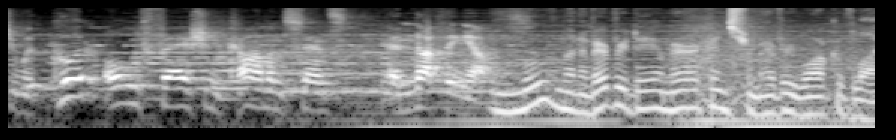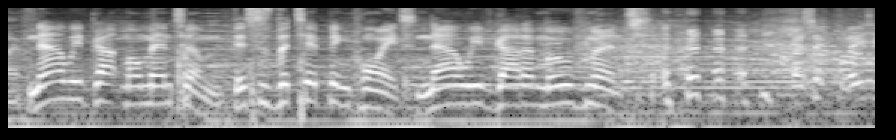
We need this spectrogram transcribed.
Treat you with good old fashioned common sense and nothing else. movement of everyday Americans from every walk of life. Now we've got momentum. This is the tipping point. Now we've got a movement. That's it, please.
